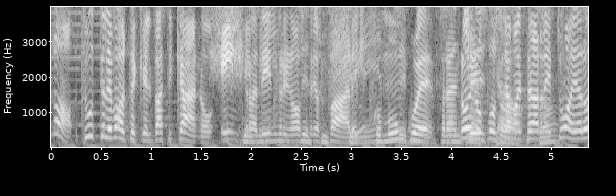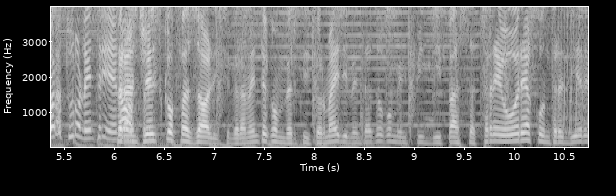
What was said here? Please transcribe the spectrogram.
No, tutte le volte che il Vaticano entra dentro i nostri affari, Comunque, Francesco- noi non possiamo entrare nei tuoi, allora tu non entri nei nostri. Francesco Fasoli si è veramente convertito, ormai è diventato come il PD, passa tre ore a contraddire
